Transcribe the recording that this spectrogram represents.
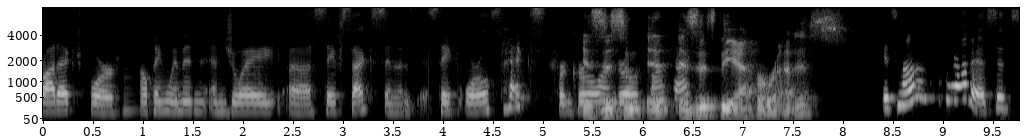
product for helping women enjoy uh, safe sex and safe oral sex for girl is this on girl an, is, this the apparatus? It's not an apparatus. It's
